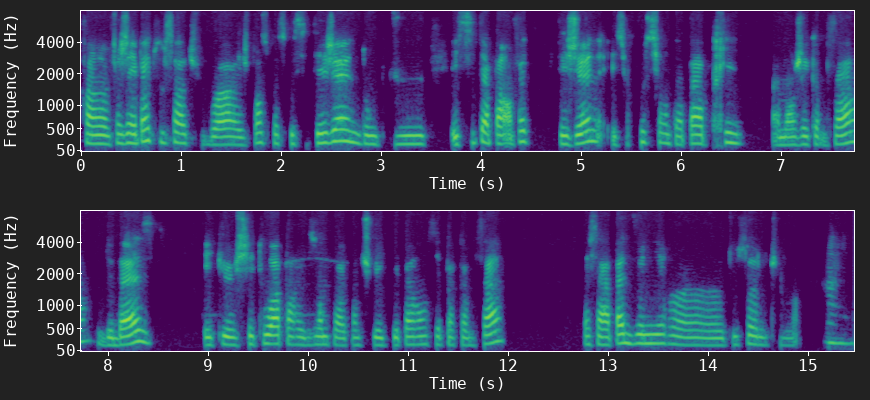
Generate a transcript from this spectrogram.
Enfin, j'avais pas tout ça, tu vois. Et je pense parce que c'était jeune, donc tu... Et si t'as pas... En fait, t'es jeune, et surtout si on t'a pas appris à manger comme ça, de base, et que chez toi, par exemple, quand tu es avec tes parents, c'est pas comme ça, bah, ça va pas devenir euh, tout seul, tu vois. Mmh.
